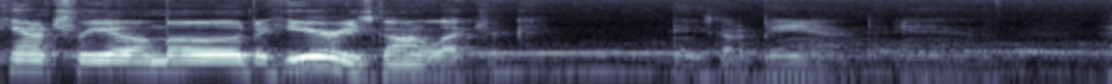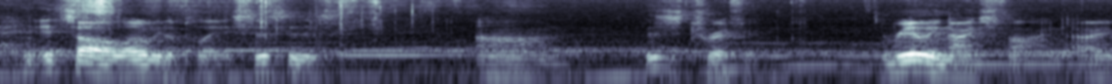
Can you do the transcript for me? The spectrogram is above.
piano trio mode, but here he's gone electric. And he's got a band, and it's all over the place. This is, um, this is terrific. Really nice find. I,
